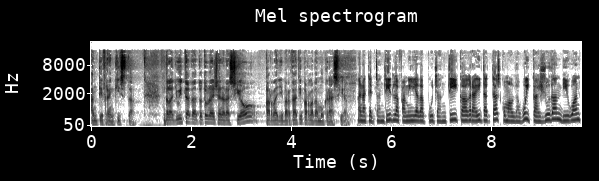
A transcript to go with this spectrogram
antifranquista, de la lluita de tota una generació per la llibertat i per la democràcia. En aquest sentit, la família de Puig Antic ha agraït actes com el d'avui que ajuden, diuen,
